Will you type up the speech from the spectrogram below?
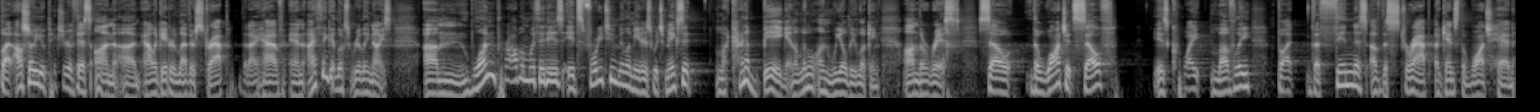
but I'll show you a picture of this on an alligator leather strap that I have, and I think it looks really nice. Um, one problem with it is it's 42 millimeters, which makes it kind of big and a little unwieldy looking on the wrist. So the watch itself is quite lovely, but the thinness of the strap against the watch head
